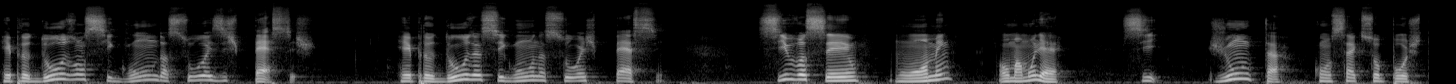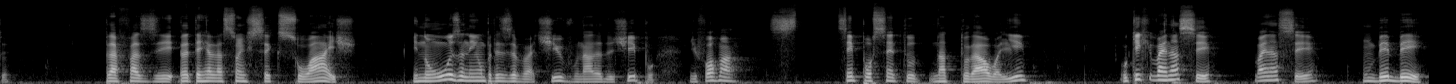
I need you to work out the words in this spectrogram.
reproduzam segundo as suas espécies. Reproduza segundo a sua espécie. Se você, um homem ou uma mulher, se junta com o sexo oposto para fazer, para ter relações sexuais e não usa nenhum preservativo, nada do tipo, de forma 100% natural ali, o que que vai nascer? Vai nascer um bebê,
